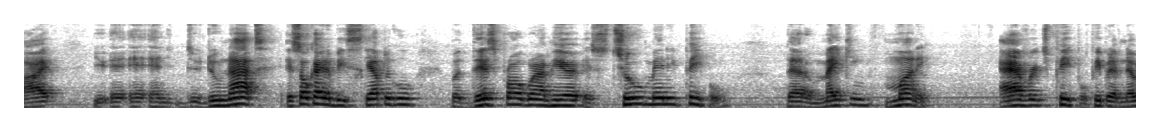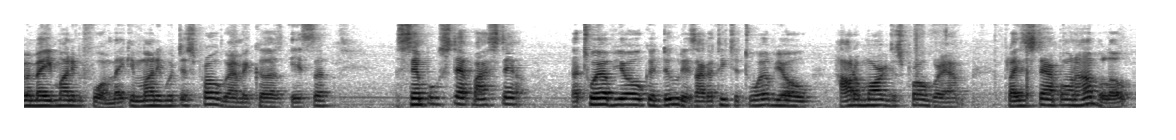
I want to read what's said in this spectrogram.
all right, you and, and do, do not. It's okay to be skeptical, but this program here is too many people that are making money average people, people that have never made money before, making money with this program because it's a simple step by step. A 12 year old could do this. I could teach a 12 year old how to market this program, place a stamp on an envelope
